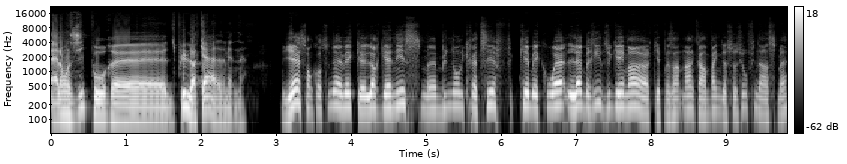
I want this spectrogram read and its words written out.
allons-y pour euh, du plus local maintenant. Yes, on continue avec euh, l'organisme but non lucratif québécois L'Abri du Gamer, qui est présentement en campagne de sociofinancement.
